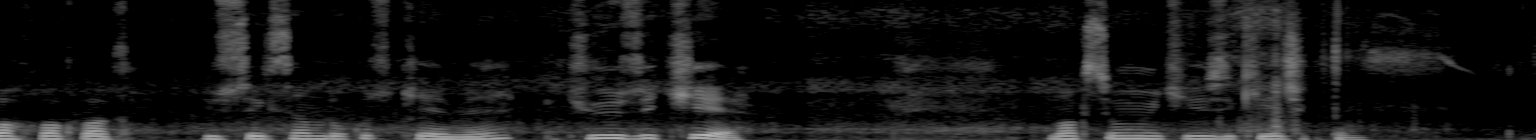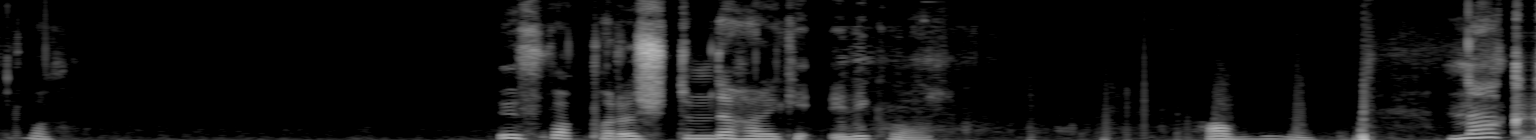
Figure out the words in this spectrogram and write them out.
Bak bak bak. 189 km. 202. Maksimum 202'ye çıktım. Dur bak. Üf bak paraşütümde hareketlilik var. Havlıyım. Nak.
